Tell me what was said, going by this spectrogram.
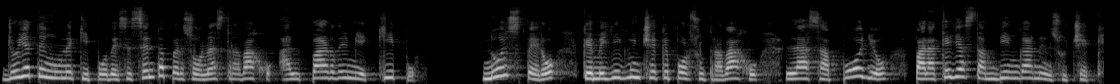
Yo ya tengo un equipo de 60 personas, trabajo al par de mi equipo. No espero que me llegue un cheque por su trabajo, las apoyo para que ellas también ganen su cheque.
